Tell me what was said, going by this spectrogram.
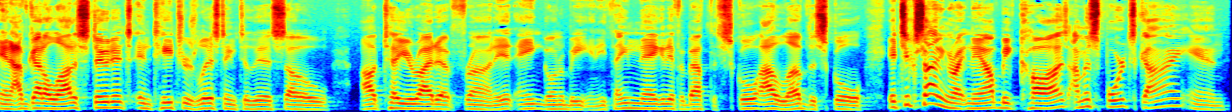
And I've got a lot of students and teachers listening to this, so I'll tell you right up front, it ain't going to be anything negative about the school. I love the school. It's exciting right now because I'm a sports guy and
